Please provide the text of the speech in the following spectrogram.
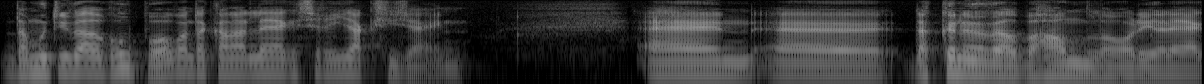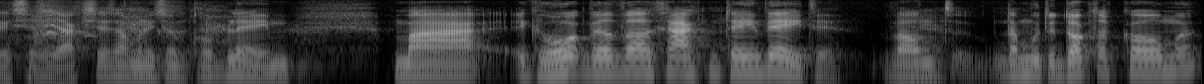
dan moet u wel roepen, hoor, want dat kan een allergische reactie zijn. En eh, dat kunnen we wel behandelen, hoor, die allergische reactie. Dat is allemaal niet zo'n probleem. Maar ik hoor, wil wel graag meteen weten. Want dan moet de dokter komen.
